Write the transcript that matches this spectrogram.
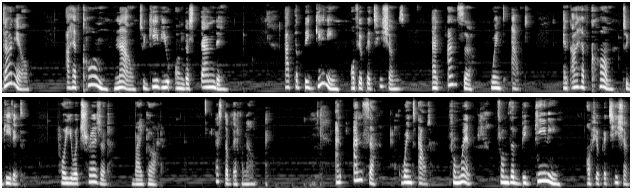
Daniel, I have come now to give you understanding. At the beginning of your petitions, an answer went out, and I have come to give it, for you are treasured by God. Let's stop there for now. An answer went out From when? From the beginning of your petition.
